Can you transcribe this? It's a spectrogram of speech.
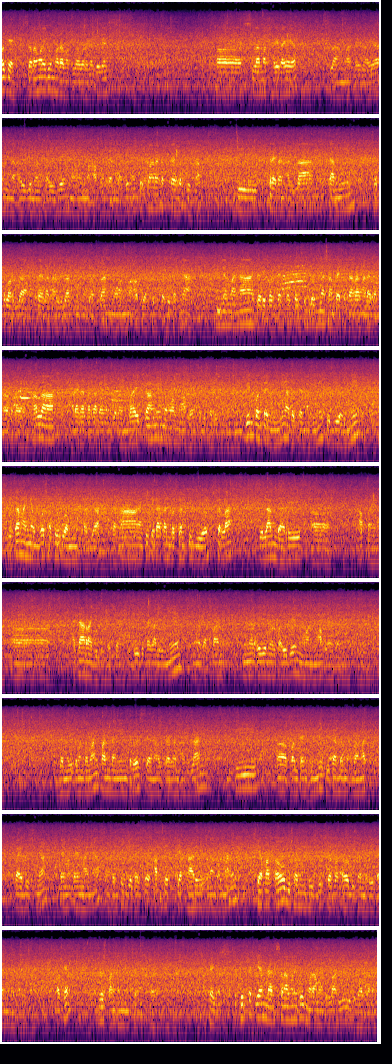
Oke, assalamualaikum warahmatullahi wabarakatuh guys. Uh, selamat hari raya ya. Selamat hari raya, minat aizin wal faizin. Mohon maaf dan batin untuk para subscriber kita di Tretan Azlan. Kami sekeluarga Tretan Azlan mengucapkan mohon maaf yang sebesar-besarnya bila mana dari konten-konten sebelumnya sampai sekarang ada kata-kata yang salah, ada kata-kata yang kurang baik, kami mohon maaf yang sebesar-besarnya. Mungkin konten ini atau channel ini, video ini kita hanya buat satu dua menit saja karena nanti kita akan buatkan video setelah pulang dari uh, apa ya uh, acara gitu guys ya. Jadi kita kali ini mengucapkan minal izin wal faizin mohon maaf ya teman dan bagi teman-teman pantengin terus channel Dragon Aslan nanti uh, konten ini kita banyak banget playlistnya tema-temanya. Yang penting kita itu update tiap hari teman-teman. Siapa tahu bisa menghibur siapa tahu bisa memberikan yang baik oke? Terus pantengin channel oke guys. Cukup sekian dan assalamualaikum warahmatullahi wabarakatuh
